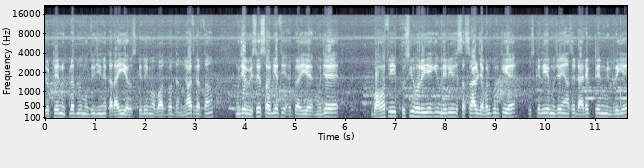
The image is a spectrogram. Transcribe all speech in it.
जो ट्रेन उपलब्ध मोदी जी ने कराई है उसके लिए मैं बहुत बहुत धन्यवाद करता हूँ। मुझे विशेष सहूलियत ये है मुझे बहुत ही खुशी हो रही है कि मेरी ससुराल जबलपुर की है। उसके लिए मुझे यहाँ से डायरेक्ट ट्रेन मिल रही है।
